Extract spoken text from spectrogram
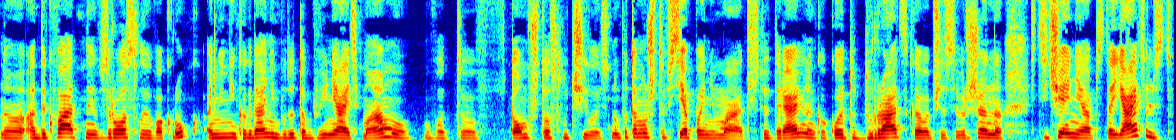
э, адекватные взрослые вокруг, они никогда не будут обвинять маму вот в в том, что случилось. Ну, потому что все понимают, что это реально какое-то дурацкое вообще совершенно стечение обстоятельств,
